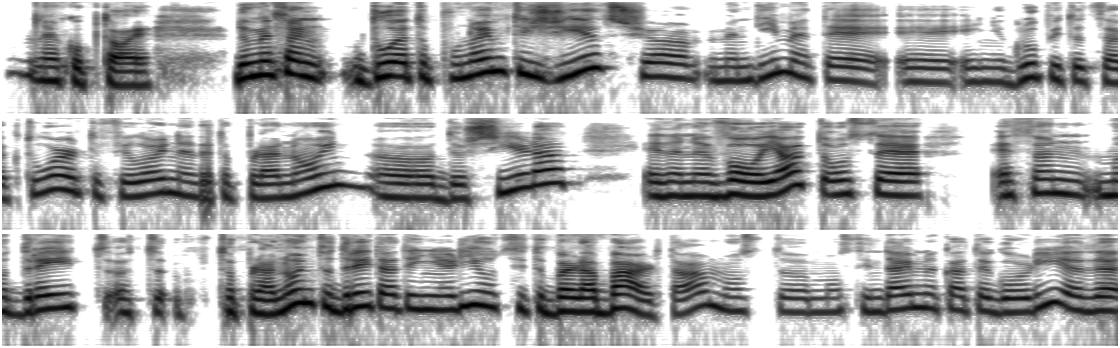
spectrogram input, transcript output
E kuptoj. Domethënë, duhet të punojmë të gjithë që mendimet e, e, e një grupi të caktuar të fillojnë edhe të pranojnë uh, dëshirat edhe nevojat ose e thënë më drejt të, të pranojmë të drejtat e njeriut si të barabarta, mos t'i ndajmë në kategori edhe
